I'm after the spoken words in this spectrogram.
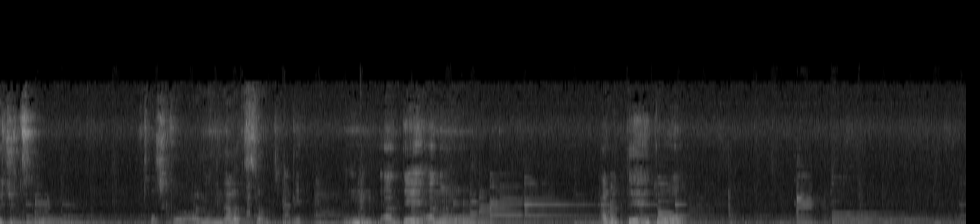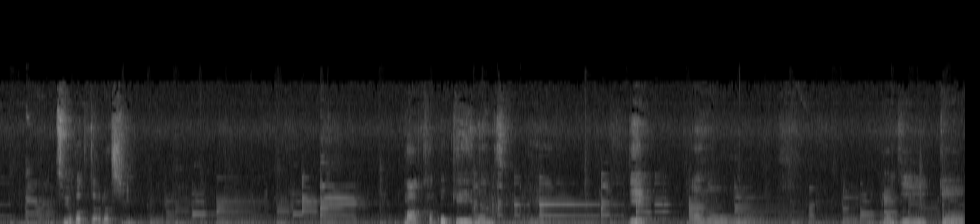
武術を確かあの習ってたんですよね。うん、あであのある程度強かったらしいまあ過去形なんですよねであのまあ、ずっと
